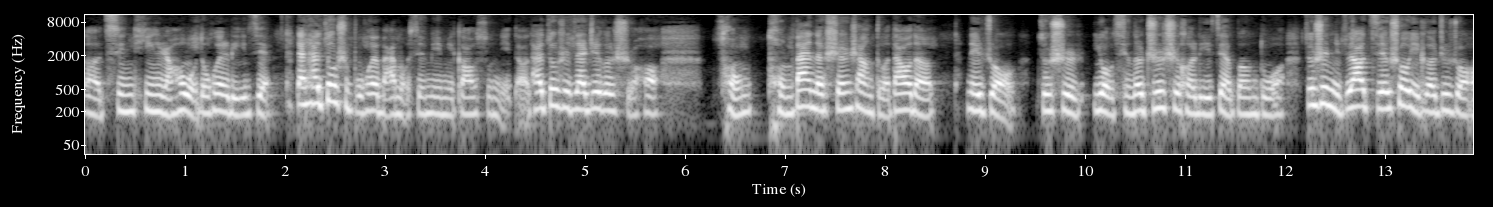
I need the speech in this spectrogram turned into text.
呃倾听，然后我都会理解，但他就是不会把某些秘密告诉你的。他就是在这个时候，从同伴的身上得到的。”那种就是友情的支持和理解更多，就是你就要接受一个这种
